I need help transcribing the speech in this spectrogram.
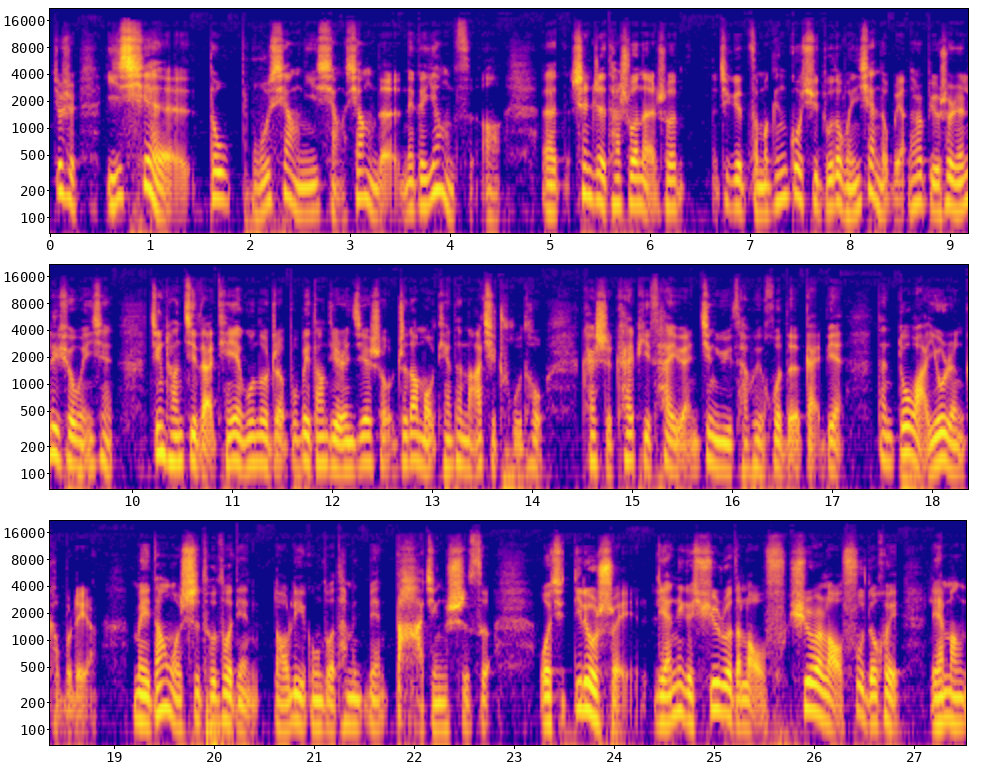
就是一切都不像你想象的那个样子啊。呃，甚至他说呢，说这个怎么跟过去读的文献都不一样。他说，比如说人类学文献经常记载，田野工作者不被当地人接受，直到某天他拿起锄头开始开辟菜园，境遇才会获得改变。但多瓦尤人可不这样，每当我试图做点劳力工作，他们便大惊失色。我去滴溜水，连那个虚弱的老妇、虚弱老妇都会连忙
